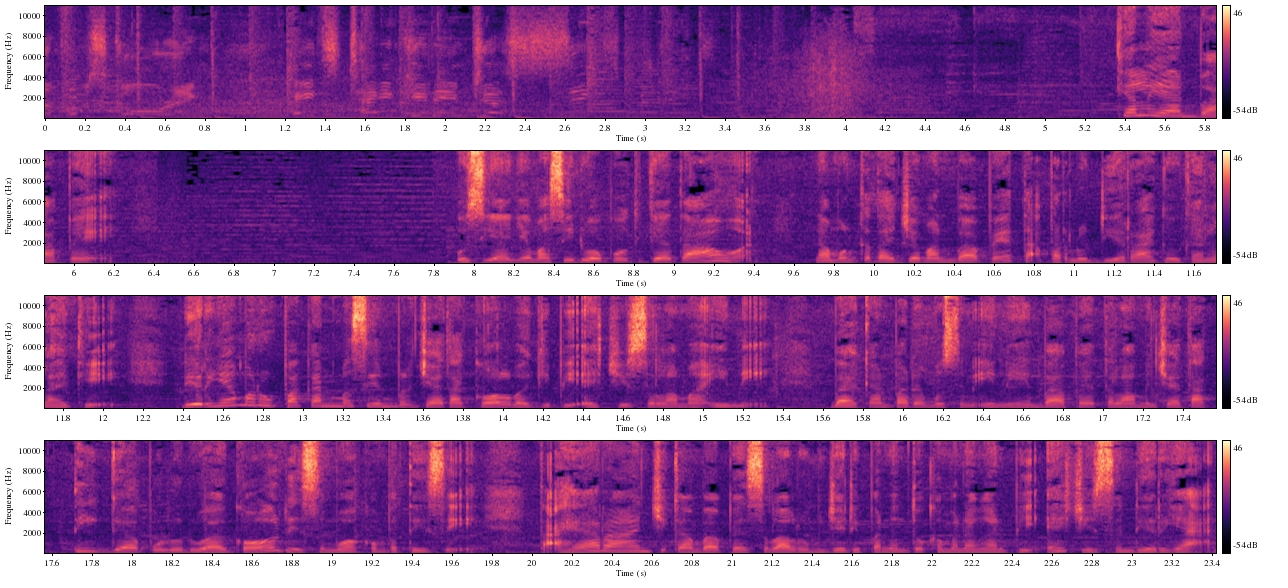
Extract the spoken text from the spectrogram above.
Haaland from scoring. It's taken him just six minutes. Kylian Mbappe Usianya masih 23 tahun, namun ketajaman Mbappe tak perlu diragukan lagi. Dirinya merupakan mesin pencetak gol bagi PSG selama ini. Bahkan pada musim ini Mbappe telah mencetak 32 gol di semua kompetisi. Tak heran jika Mbappe selalu menjadi penentu kemenangan PSG sendirian.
